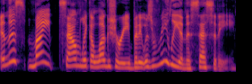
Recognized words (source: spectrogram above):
And this might sound like a luxury, but it was really a necessity.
